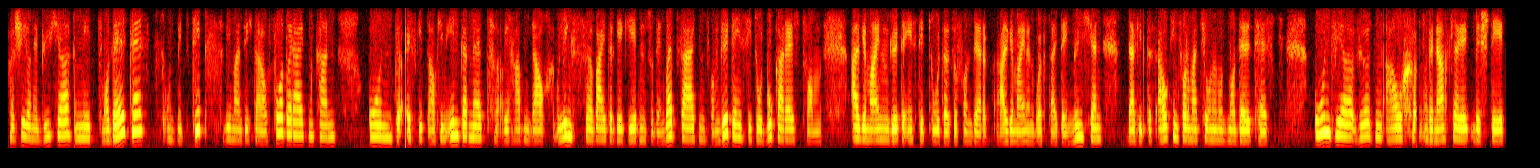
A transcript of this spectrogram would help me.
verschiedene Bücher mit Modelltests und mit Tipps, wie man sich darauf vorbereiten kann. Und es gibt auch im Internet, wir haben da auch Links weitergegeben zu den Webseiten vom Goethe-Institut Bukarest, vom Allgemeinen Goethe-Institut, also von der allgemeinen Webseite in München. Da gibt es auch Informationen und Modelltests. Und wir würden auch, wenn Nachfrage besteht,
